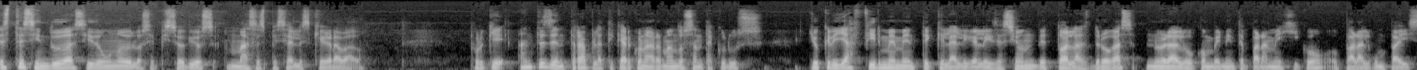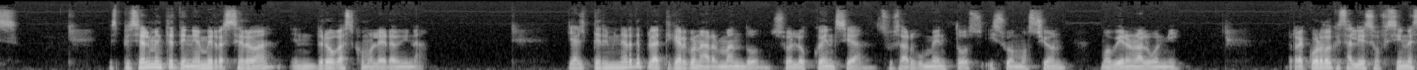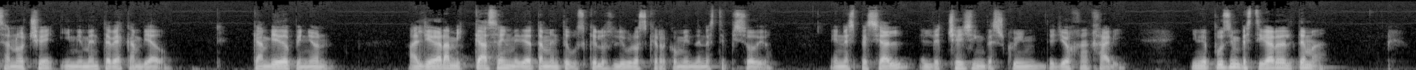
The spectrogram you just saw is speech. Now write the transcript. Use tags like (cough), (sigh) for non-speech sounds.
Este sin duda ha sido uno de los episodios más especiales que he grabado. Porque antes de entrar a platicar con Armando Santa Cruz, yo creía firmemente que la legalización de todas las drogas no era algo conveniente para México o para algún país. Especialmente tenía mi reserva en drogas como la heroína. Y al terminar de platicar con Armando, su elocuencia, sus argumentos y su emoción movieron algo en mí. Recuerdo que salí de su oficina esa noche y mi mente había cambiado. Cambié de opinión. Al llegar a mi casa inmediatamente busqué los libros que recomiendan este episodio, en especial el de Chasing the Scream de Johan Hari, y me puse a investigar el tema.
